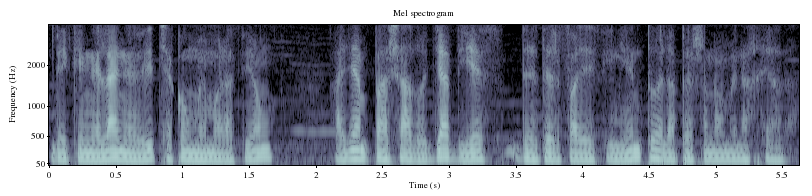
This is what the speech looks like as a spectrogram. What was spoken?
de que en el año de dicha conmemoración hayan pasado ya 10 desde el fallecimiento de la persona homenajeada.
